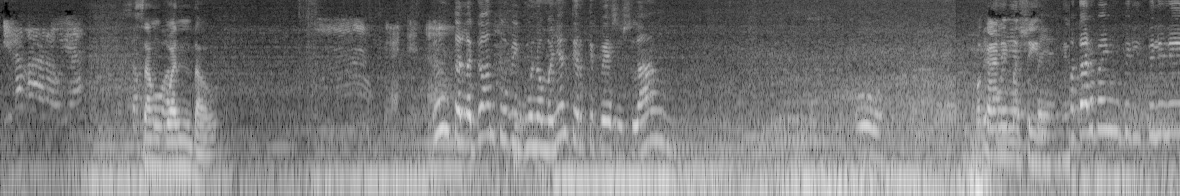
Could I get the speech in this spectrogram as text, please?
Ilang araw yan? Isang buwan daw. Pwede na. Ganun talaga, ang tubig mo naman yan, 30 pesos lang. Oh. Magkano yung machine? Magkano ba yung bili, bili ni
